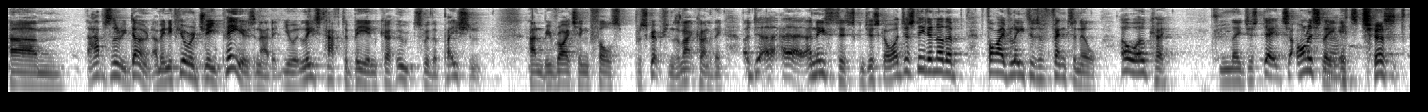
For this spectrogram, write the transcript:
Um, absolutely don't. I mean, if you're a GP who's an addict, you at least have to be in cahoots with a patient and be writing false prescriptions and that kind of thing. A, a, a anaesthetist can just go, I just need another five litres of fentanyl. Oh, okay. And they just, it's honestly, it's just,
